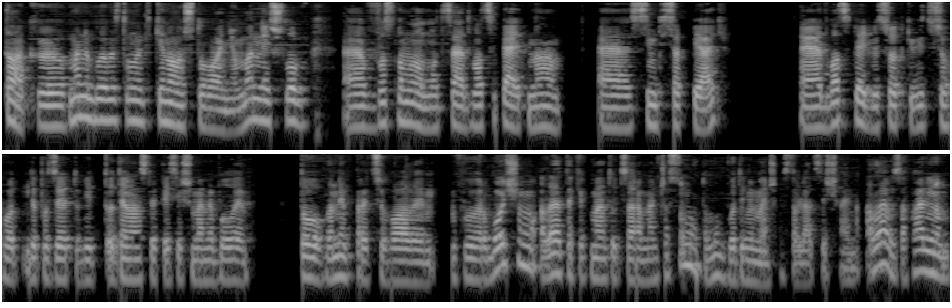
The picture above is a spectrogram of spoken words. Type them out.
Так, е, в мене були виставлені такі налаштування. У мене йшло е, в основному це 25 на е, 75. Е, 25% від всього депозиту від 11 тисяч в мене були, то вони працювали в робочому, але так як в мене тут зараз менша сума, тому будемо і менше вставляти, звичайно. Але в загальному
